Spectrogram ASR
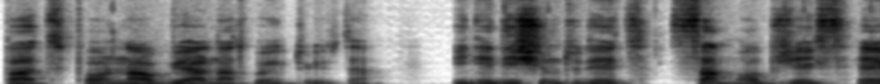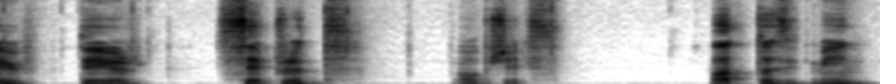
But for now, we are not going to use them. In addition to that, some objects have their separate objects. What does it mean?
